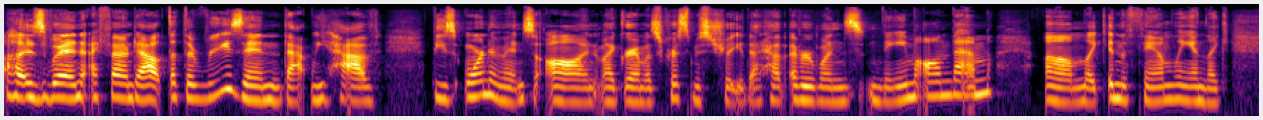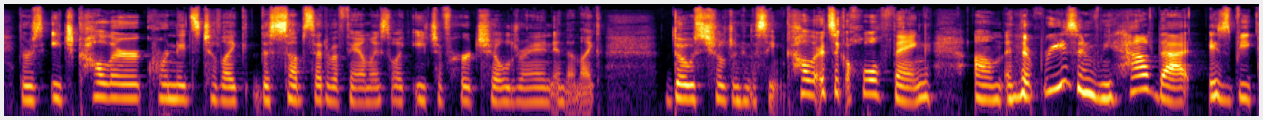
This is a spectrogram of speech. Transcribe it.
uh, is when I found out that the reason that we have these ornaments on my grandma's Christmas tree that have everyone's name on them, um, like in the family, and like there's each color coordinates to like the subset of a family, so like each of her children, and then like those children have the same color. It's like a whole thing. Um, and the reason we have that is because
